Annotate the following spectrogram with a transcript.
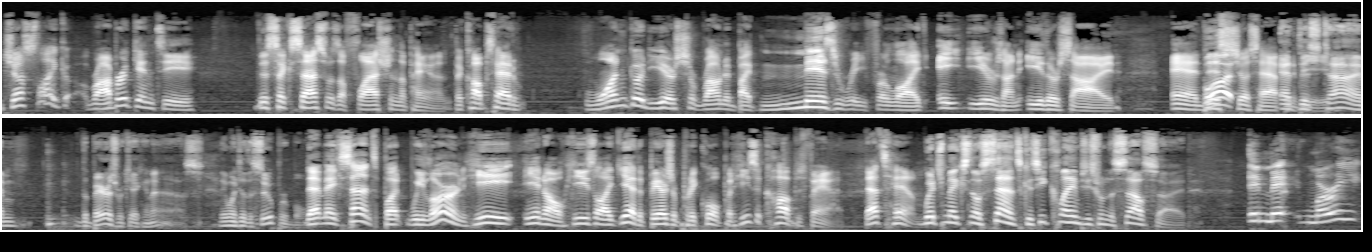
Just like Robert Ginty, the success was a flash in the pan. The Cubs had one good year surrounded by misery for like eight years on either side, and But this just happened at this be. time, the Bears were kicking ass. They went to the Super Bowl. That makes sense, but we learn he, you know, he's like, yeah, the Bears are pretty cool, but he's a Cubs fan. That's him. which makes no sense because he claims he's from the South Side. It ma- Murray,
